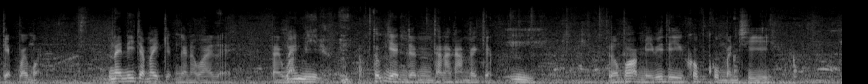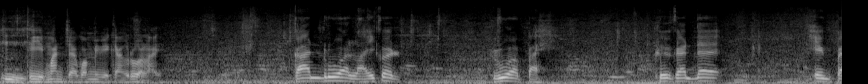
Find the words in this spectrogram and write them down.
เก็บไว้หมด ในนี้จะไม่เก็บเงินเอาไว้เลย แต่ว่าไม่มีหรอกทุกเย็นจะมีธนาคารไปเก็บอืมหลวงพ่อมีวิธีควบคุมบัญชีอืมที่มั่นใจว่าไม่มีการรั่วไหล การรั่วไหลก็ รั่วไป คือกันได้เองไป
